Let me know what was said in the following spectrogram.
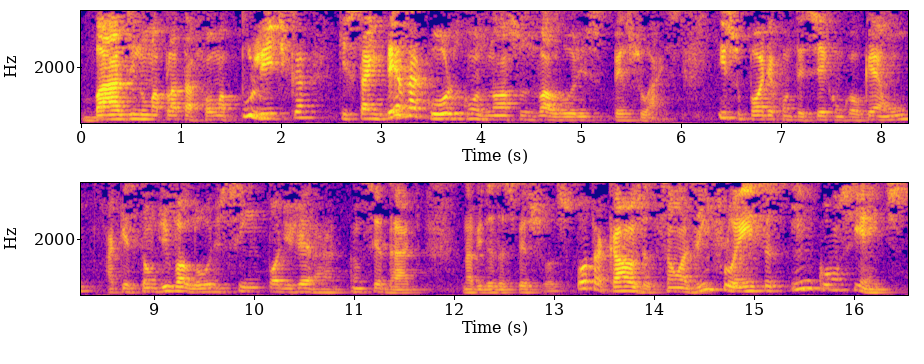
base numa plataforma política que está em desacordo com os nossos valores pessoais. Isso pode acontecer com qualquer um. A questão de valores, sim, pode gerar ansiedade na vida das pessoas. Outra causa são as influências inconscientes.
